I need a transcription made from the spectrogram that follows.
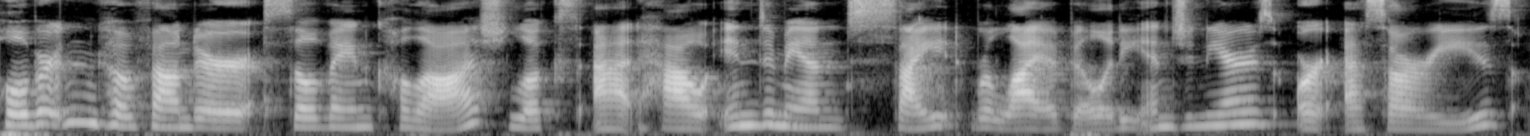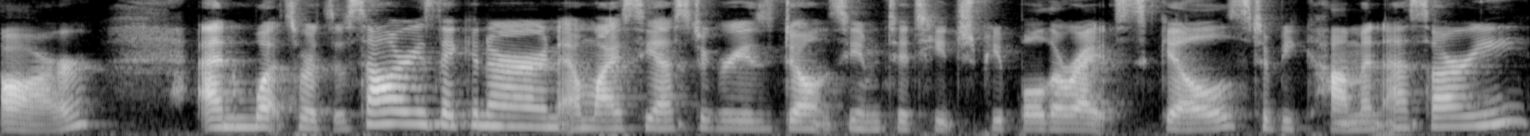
Holberton co founder Sylvain Kalache looks at how in demand site reliability engineers, or SREs, are and what sorts of salaries they can earn, and why CS degrees don't seem to teach people the right skills to become an SRE.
